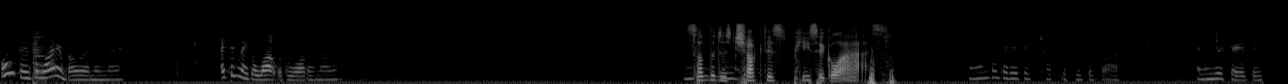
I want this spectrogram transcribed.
Oh, there's a watermelon in there. I can make a lot with a watermelon. Something just Mm, chucked this piece of glass. I don't think anything chucked the piece of glass. I think you're crazy.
